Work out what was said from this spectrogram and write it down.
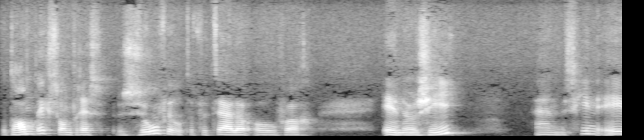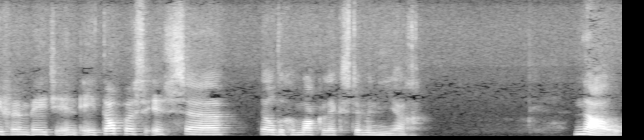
het handigst, want er is zoveel te vertellen over energie. En misschien even een beetje in etappes is uh, wel de gemakkelijkste manier. Nou,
